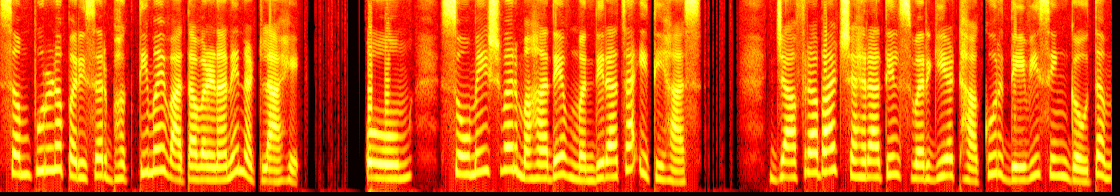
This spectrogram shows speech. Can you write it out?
संपूर्ण परिसर भक्तिमय वातावरणाने नटला आहे. ओम सोमेश्वर महादेव मंदिराचा इतिहास. जाफराबाद शहरातील स्वर्गीय ठाकूर देवीसिंग गौतम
